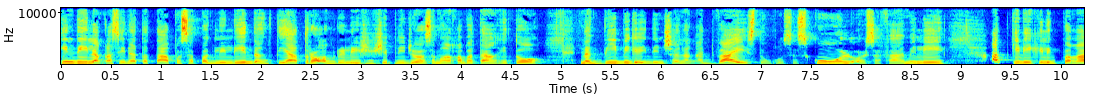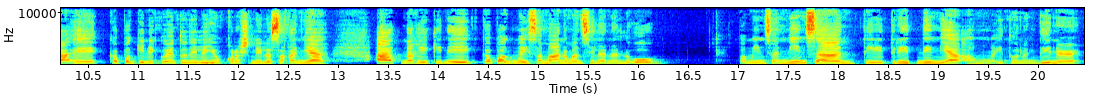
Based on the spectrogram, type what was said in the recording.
Hindi lang kasi natatapos sa paglilid ng teatro ang relationship ni Joe sa mga kabataang ito. Nagbibigay din siya ng advice tungkol sa school or sa family at kinikilig pa nga eh kapag kinikwento nila yung crush nila sa kanya at nakikinig kapag may sama naman sila ng loob. Paminsan-minsan, tinitreat din niya ang mga ito ng dinner,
